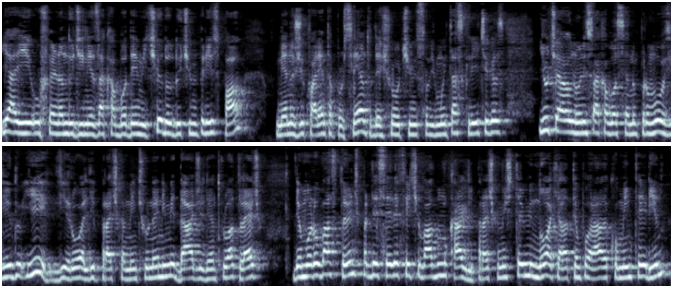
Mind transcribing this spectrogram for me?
E aí o Fernando Diniz acabou demitido do time principal, menos de 40%, deixou o time sob muitas críticas. E o Thiago Nunes acabou sendo promovido e virou ali praticamente unanimidade dentro do Atlético. Demorou bastante para ser efetivado no cargo. Ele praticamente terminou aquela temporada como interino,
